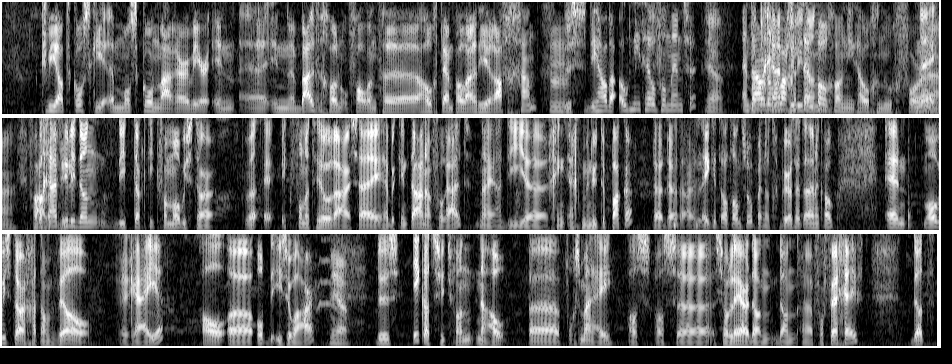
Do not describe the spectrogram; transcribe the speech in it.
Kwiatkowski en Moscon waren er weer in, eh, in eh, buitengewoon opvallend eh, hoog tempo waren die eraf gegaan. Hm. Dus die hadden ook niet heel veel mensen. Ja. En Maar daardoor lag het tempo dan- gewoon niet hoog genoeg voor Nee. eh, voor begrijpen jullie dan die tactiek van Mobistar? Wel, Ik vond het heel raar. Zij hebben Quintana vooruit. Nou ja, die eh, ging echt minuten pakken. Daar, daar, daar leek het althans op. En dat gebeurt uiteindelijk ook. En Mobistar gaat dan wel rijden. Al eh, op de Izoar. ja. Dus ik had zoiets van, nou, eh, volgens mij, als, als eh Soler dan, dan eh forfait geeft, dat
